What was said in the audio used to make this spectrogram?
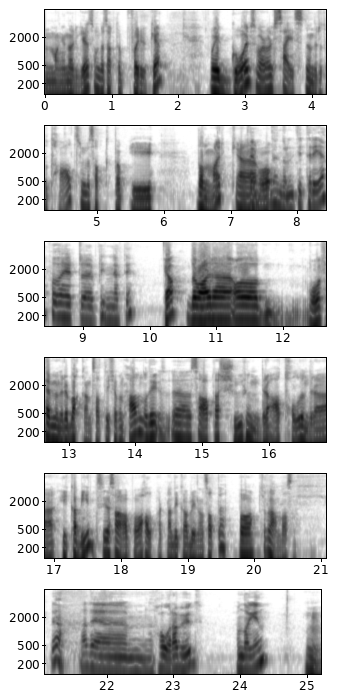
mange i Norge, som ble sagt opp forrige uke. Og i går så var det vel 1600 totalt som ble sagt opp i Danmark. Eh, og 1593, for å være helt uh, pinjaktig. ja, det var eh, og over 500 bakkeansatte i København. Og de uh, sa opp da 700 av 1200 i kabin. Så de sa opp over halvparten av de kabinansatte på København-basen. Ja, det er um, håra bud om dagen. Mm.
